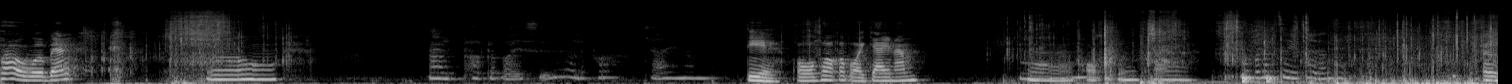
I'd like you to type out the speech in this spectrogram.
power bank อืม อันพ่อกับไอยซื้ออะไรพ่อใจน้ำเตี๋ยโอ้พ่อก็ปล่อยใจน้ำอ๋อขอบคุณค่ะำพ่อต้องซื้อใจน้ำ เออ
